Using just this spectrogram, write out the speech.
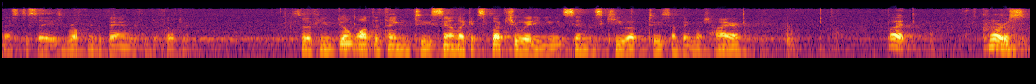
That's to say, is roughly the bandwidth of the filter. So if you don't want the thing to sound like it's fluctuating, you would send this Q up to something much higher. But of course,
